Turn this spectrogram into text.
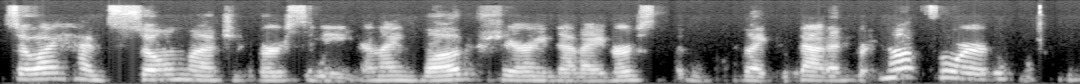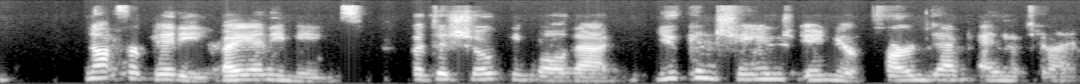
So I had so much adversity, and I love sharing that adversity, like that, not for not for pity by any means, but to show people that you can change in your card deck anytime.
